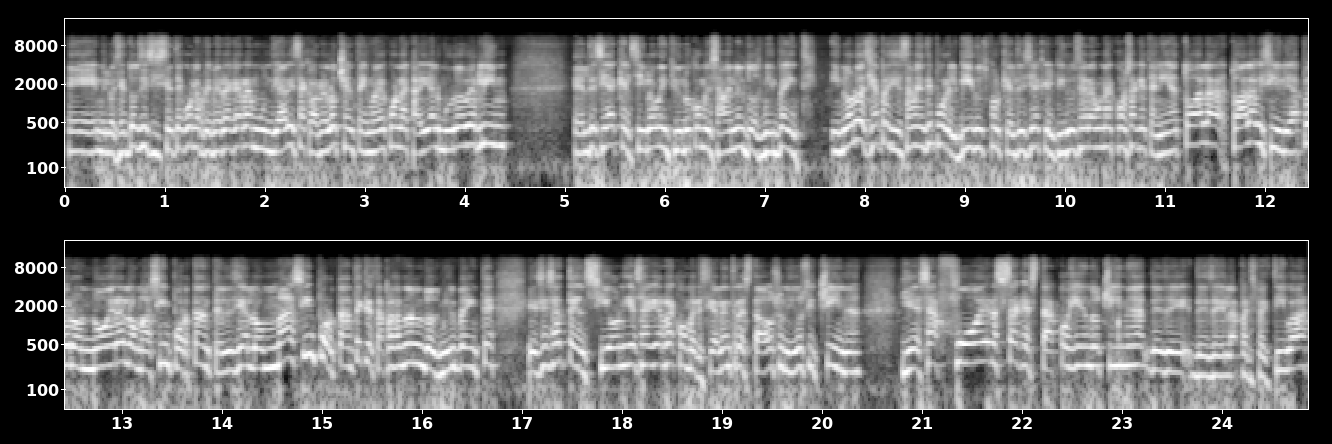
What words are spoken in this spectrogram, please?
eh, 1917 con la Primera Guerra Mundial y se acabó en el 89 con la caída del muro de Berlín, él decía que el siglo XXI comenzaba en el 2020. Y no lo decía precisamente por el virus, porque él decía que el virus era una cosa que tenía toda la, toda la visibilidad, pero no era lo más importante. Él decía, lo más importante que está pasando en el 2020 es esa tensión y esa guerra comercial entre Estados Unidos y China, y esa fuerza que está cogiendo China desde, desde la perspectiva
